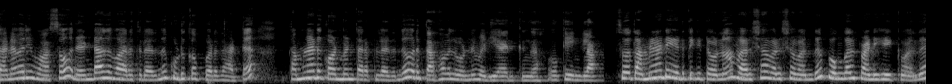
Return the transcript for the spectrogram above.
ஜனவரி மாதம் ரெண்டாவது வாரத்திலிருந்து கொடுக்க போகிறதாட்டு தமிழ்நாடு கவர்மெண்ட் தரப்புல இருந்து ஒரு தகவல் ஒன்று வெளியாக இருக்குங்க ஓகேங்களா? ஸோ தமிழ்நாடு எடுத்துக்கிட்டோம்னா வருஷம் வருஷம் வந்து பொங்கல் பண்டிகைக்கு வந்து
